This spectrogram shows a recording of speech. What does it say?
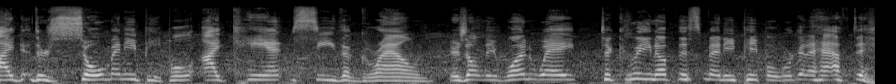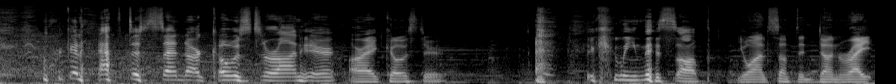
I, there's so many people, I can't see the ground. There's only one way to clean up this many people. We're gonna have to, we're gonna have to send our coaster on here. All right, coaster. clean this up. You want something done right,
